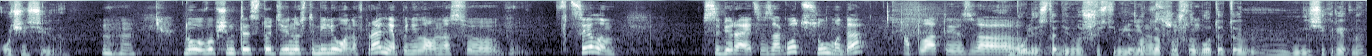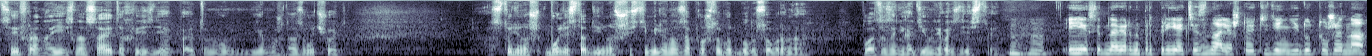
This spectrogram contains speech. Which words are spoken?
очень сильно. Угу. Ну, в общем-то, 190 миллионов, правильно я поняла? У нас э, в целом собирается за год сумма, да, оплаты за... Более 196 миллионов 96. за прошлый год. Это не секретная цифра, она есть на сайтах везде, поэтому ее можно озвучивать. 190, более 196 миллионов за прошлый год было собрано плата за негативные воздействия. Угу. И если бы, наверное, предприятия знали, что эти деньги идут уже на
